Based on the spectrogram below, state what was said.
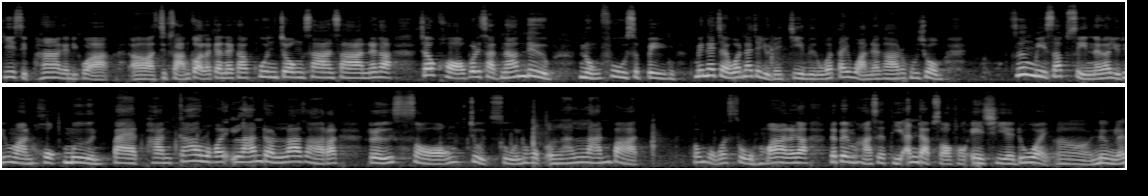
ที่ 15 กันดีกว่า 13 ก่อนแล้วกันนะคะ คุณจงซานซานนะคะ เจ้าของบริษัทน้ำดื่ม หนงฟูสปริง ไม่แน่ใจว่าน่าจะอยู่ในจีนหรือว่าไต้หวันนะคะคุณผู้ชมซึ่งมีทรัพย์สินนะคะอยู่ที่ประมาณ 68,900 ล้านดอลลาร์สหรัฐ หรือ 2.06 ล้านล้านบาท ต้องบอกว่าสูงมากนะคะและเป็นมหาเศรษฐีอันดับ 2 ของเอเชียด้วย เออหนึ่งและ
